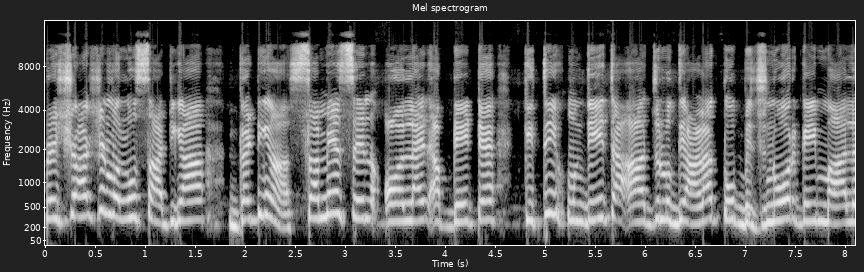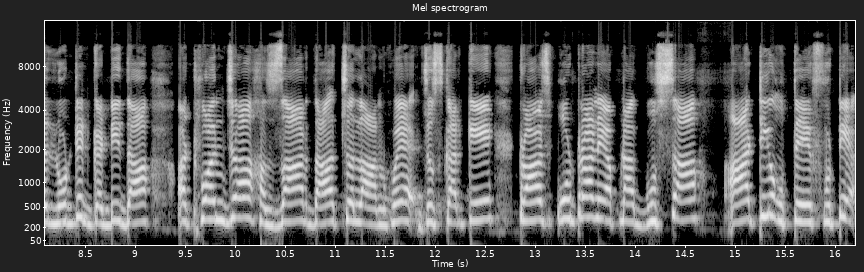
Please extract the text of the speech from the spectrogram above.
ਪ੍ਰਸ਼ਾਸਨ ਵੱਲੋਂ ਸਾਡੀਆਂ ਗੱਡੀਆਂ ਸਮੇਂ ਸਿਰ ਆਨਲਾਈਨ ਅਪਡੇਟ ਕੀਤੀ ਹੁੰਦੀ ਤਾਂ ਅੱਜ ਲੁਧਿਆਣਾ ਤੋਂ ਬਿਜਨੌਰ ਗਈ ਮਾਲ ਲੋਡਡ ਗੱਡੀ ਦਾ 58000 ਦਾ ਚਲਾਨ ਹੋਇਆ। ਜਿਸ ਕਰਕੇ ਟਰਾਂਸਪੋਰਟਰਾਂ ਨੇ ਆਪਣਾ ਗੁੱਸਾ ਆਰਟੀਓ ਉੱਤੇ ਫੁੱਟਿਆ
